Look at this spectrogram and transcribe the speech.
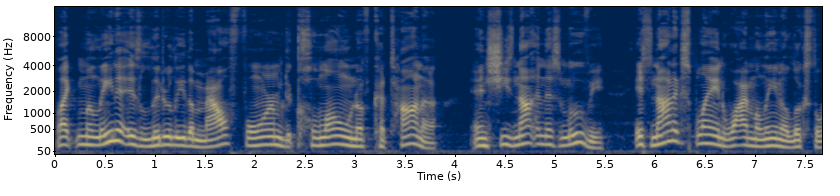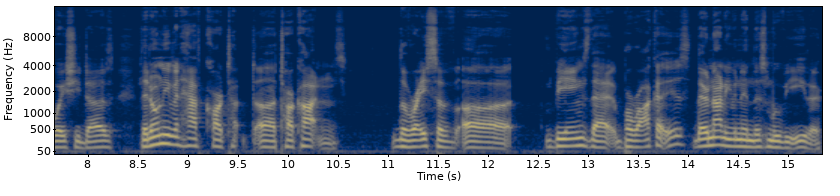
Like, Mileena is literally the malformed clone of Kitana, and she's not in this movie. It's not explained why Mileena looks the way she does. They don't even have Kart- uh, Tarkatans the race of uh, beings that Baraka is, they're not even in this movie either.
